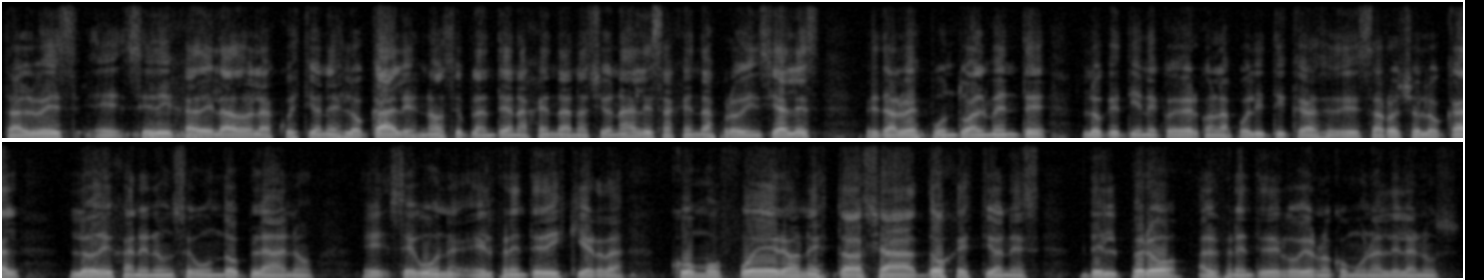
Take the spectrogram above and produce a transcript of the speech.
tal vez eh, se deja de lado las cuestiones locales, ¿no? Se plantean agendas nacionales, agendas provinciales, eh, tal vez puntualmente lo que tiene que ver con las políticas de desarrollo local lo dejan en un segundo plano, eh, según el Frente de Izquierda. ¿Cómo fueron estas ya dos gestiones del PRO al frente del gobierno comunal de Lanús?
